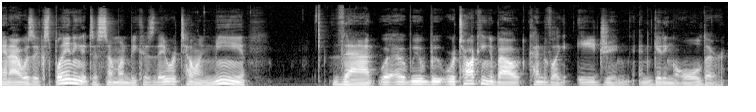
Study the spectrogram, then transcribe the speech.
and I was explaining it to someone because they were telling me that uh, we, we were talking about kind of like aging and getting older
